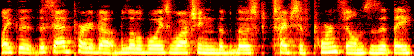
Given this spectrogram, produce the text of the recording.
Like the, the sad part about little boys watching the, those types of porn films is that they,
